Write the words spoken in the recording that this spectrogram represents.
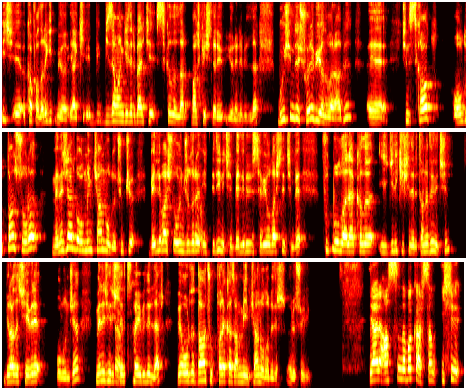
hiç e, kafaları gitmiyor. Yani ki, bir zaman gelir belki sıkılırlar, başka işlere yönelebilirler. Bu işin bir de şöyle bir yanı var abi. E, şimdi scout olduktan sonra menajer de olma imkanı oluyor. Çünkü belli başlı oyuncuları evet. izlediğin için, belli bir seviyeye ulaştığın için ve futbolla alakalı ilgili kişileri tanıdığın için biraz da çevre olunca menajer işlerine evet. kayabilirler ve orada daha çok para kazanma imkanı olabilir. Öyle söyleyeyim. Yani aslında bakarsan işi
